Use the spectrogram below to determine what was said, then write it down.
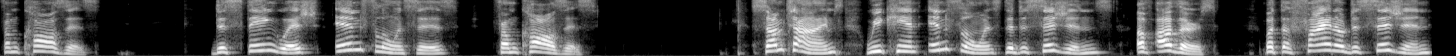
from causes. Distinguish influences from causes. Sometimes we can influence the decisions of others, but the final decision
